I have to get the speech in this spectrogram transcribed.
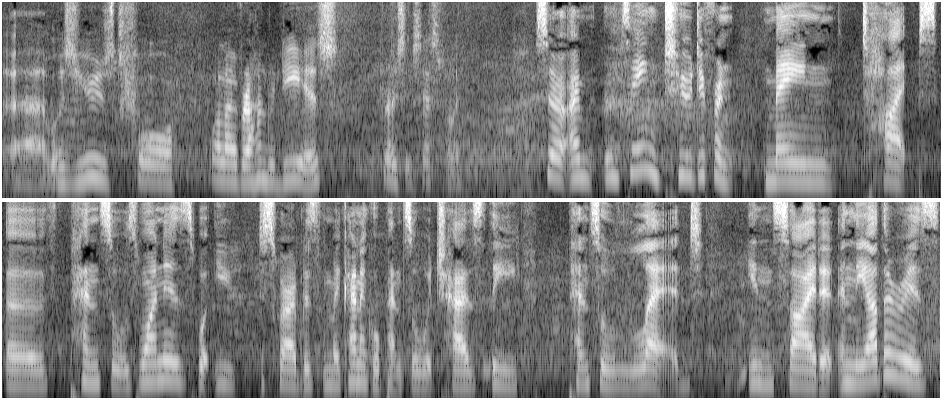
uh, was used for well over 100 years very successfully. So I'm, I'm seeing two different main types of pencils. One is what you described as the mechanical pencil, which has the pencil lead inside it, and the other is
